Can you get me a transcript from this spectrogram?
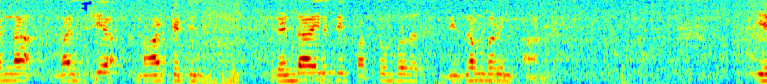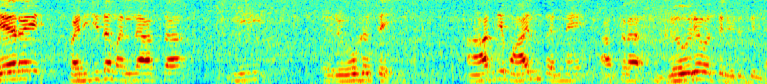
എന്ന മത്സ്യ മാർക്കറ്റിൽ രണ്ടായിരത്തി പത്തൊമ്പത് ഡിസംബറിൽ ആണ്. ഏറെ പരിചിതമല്ലാത്ത ഈ രോഗത്തെ ആദ്യം ആരും തന്നെ അത്ര ഗൗരവത്തിലെടുത്തില്ല.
